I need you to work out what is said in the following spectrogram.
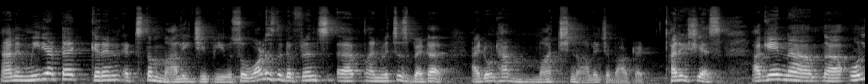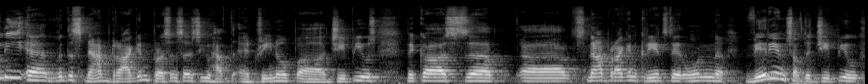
and in MediaTek Kirin, it's the Mali GPU. So what is the difference uh, and which is better? I don't have much knowledge about it. Harish, yes. Again, uh, uh only uh, with the Snapdragon processors, you have the Adreno uh, GPUs because Snapdragon creates their own variants of the GPU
